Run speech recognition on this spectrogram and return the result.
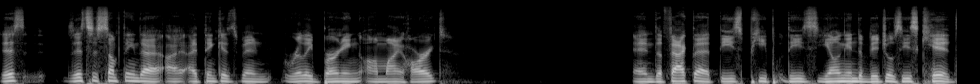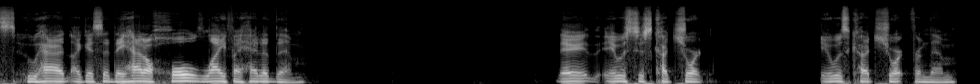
This this is something that I, I think has been really burning on my heart. And the fact that these people, these young individuals, these kids who had, like I said, they had a whole life ahead of them. They it was just cut short. It was cut short from them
